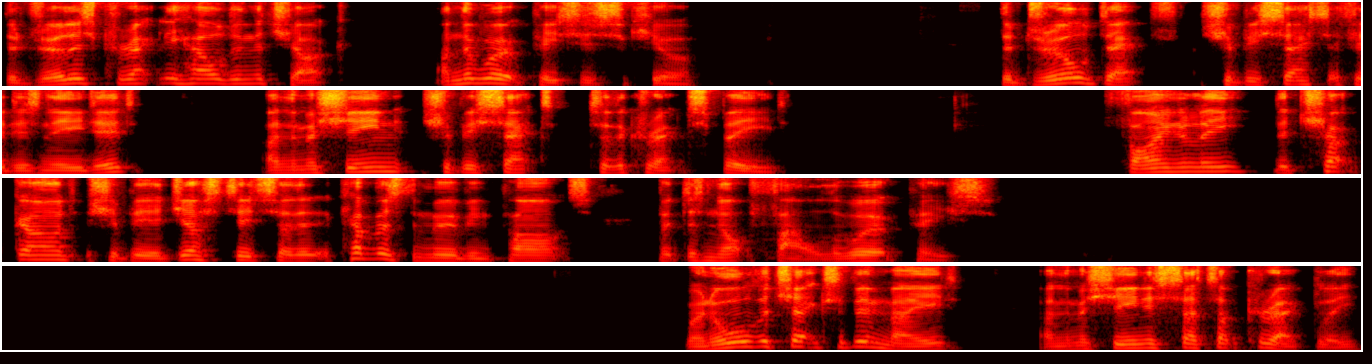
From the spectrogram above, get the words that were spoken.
the drill is correctly held in the chuck, and the workpiece is secure. The drill depth should be set if it is needed, and the machine should be set to the correct speed. Finally, the chuck guard should be adjusted so that it covers the moving parts but does not foul the workpiece. When all the checks have been made and the machine is set up correctly,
